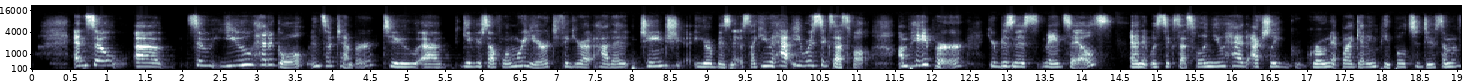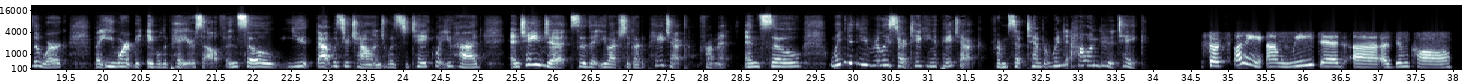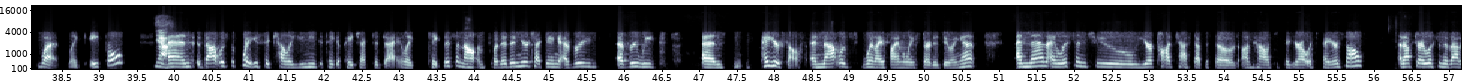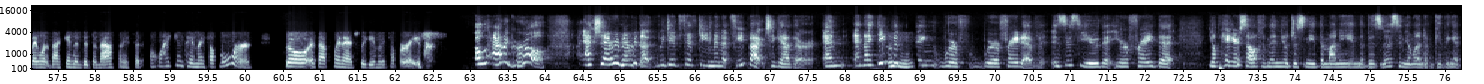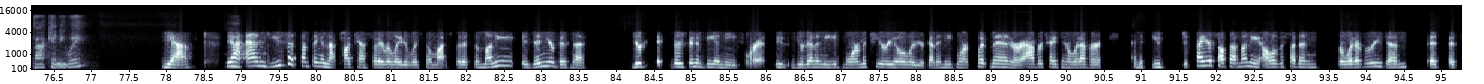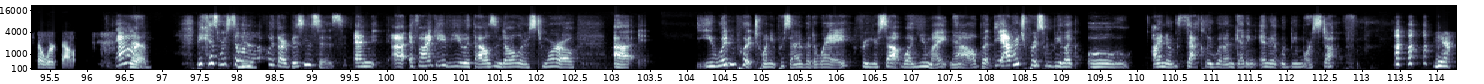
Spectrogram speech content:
And so uh so you had a goal in September to uh, give yourself one more year to figure out how to change your business. Like you had, you were successful on paper. Your business made sales, and it was successful and you had actually grown it by getting people to do some of the work but you weren't able to pay yourself and so you that was your challenge was to take what you had and change it so that you actually got a paycheck from it and so when did you really start taking a paycheck from september when did how long did it take So it's funny. Um, we did uh, a Zoom call, what, like April? Yeah And that was the point. You said, Kelly, you need to take a paycheck today. Like take this amount and put it in your checking every every week and pay yourself. And that was when I finally started doing it. And then I listened to your podcast episode on how to figure out what to pay yourself. And after I listened to that, I went back in and did the math and I said, Oh, I can pay myself more. So at that point I actually gave myself a raise. Oh, at a girl. Actually, I remember that we did 15 minute feedback together. And and I think the Mhm. thing we're we're afraid of is this you that you're afraid that you'll pay yourself and then you'll just need the money in the business and you'll end up giving it back anyway. Yeah. Yeah. And you said something in that podcast that I related with so much that if the money is in your business, you're there's going to be a need for it. You're going to need more material or you're going to need more equipment or advertising or whatever. And if you just pay yourself that money, all of a sudden, for whatever reason, it, it still works out. Yeah. Yeah. Because we're so in love with our businesses. And uh, if I gave you a thousand dollars tomorrow, uh, you wouldn't put 20% of it away for yourself. Well, you might now, but the average person would be like, oh, I know exactly what I'm getting. And it would be more stuff. Yeah.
